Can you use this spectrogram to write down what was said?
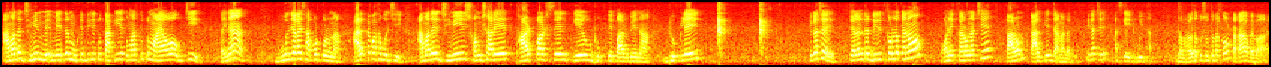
আমাদের ঝিমির মে- মেয়েটার মুখের দিকে একটু তাকিয়ে তোমার তো একটু মায়া হওয়া উচিত, তাই না? ভুল জায়গায় সাপোর্ট করো না। আরেকটা কথা বলছি, আমাদের ঝিমির সংসারে থার্ড পার্সেন্ট কেউ ঢুকতে পারবে না। ঢুকলে, ঠিক আছে? চ্যানেলটা ডিলিট করল কেন? অনেক কারণ আছে, কারণ কালকে জানা যাবে, ঠিক আছে? আজকে এইটুকুই থাক। ভালো থাকো, সুস্থ থাকো, টাটা বাই বাই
